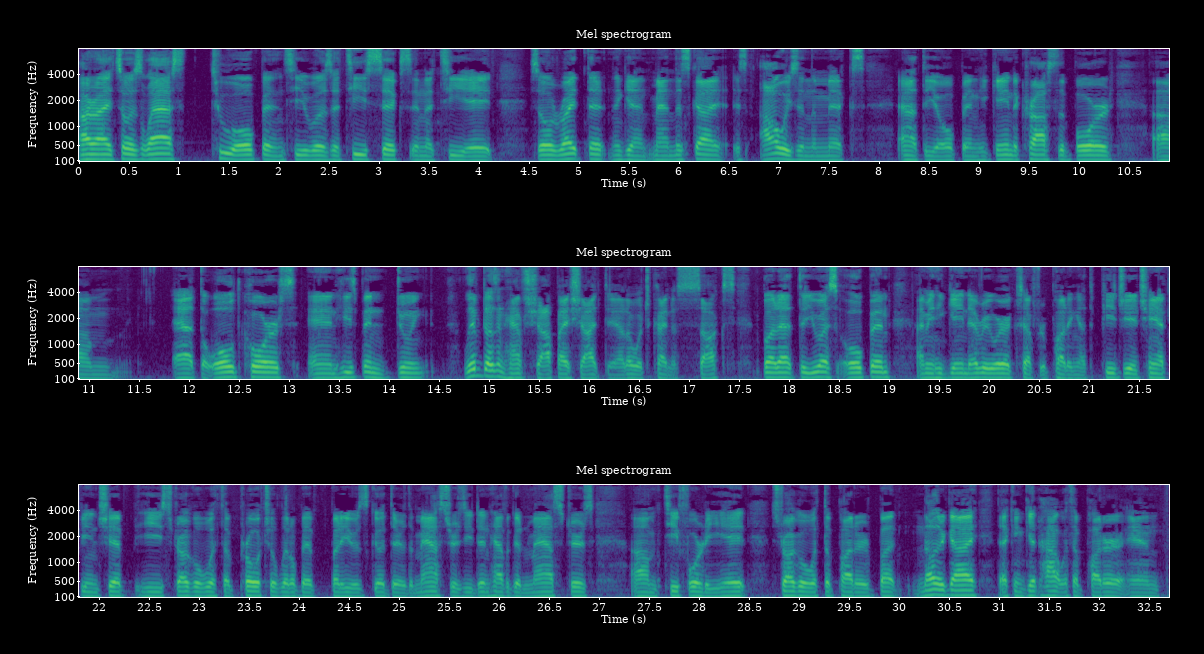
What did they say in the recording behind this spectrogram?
All right, so his last two opens, he was a T6 and a T8. So right there again, man, this guy is always in the mix at the Open. He gained across the board um, at the old course, and he's been doing LIV doesn't have shot by shot data, which kind of sucks. But at the U.S. Open, I mean, he gained everywhere except for putting. At the PGA Championship, he struggled with approach a little bit, but he was good there. The Masters, he didn't have a good Masters. Um, T48, struggled with the putter. But another guy that can get hot with a putter and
